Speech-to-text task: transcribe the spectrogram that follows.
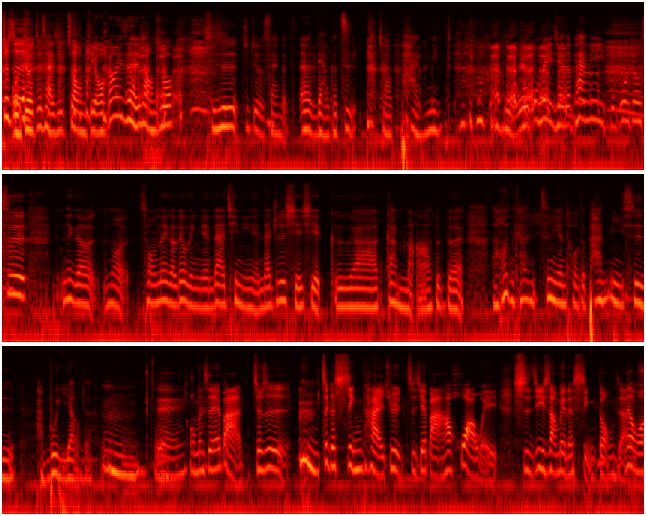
就是，我觉得这才是重点。我刚刚一直很想说，其实就只有三个呃两个字叫叛逆。对，我我们以前的叛逆不过就是那个什么，从那个六零年代、七零年代就是写写歌啊，干嘛啊，对不对？然后你看。这年头的叛逆是很不一样的，嗯，对，我们直接把就是 这个心态去直接把它化为实际上面的行动，这样。那我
